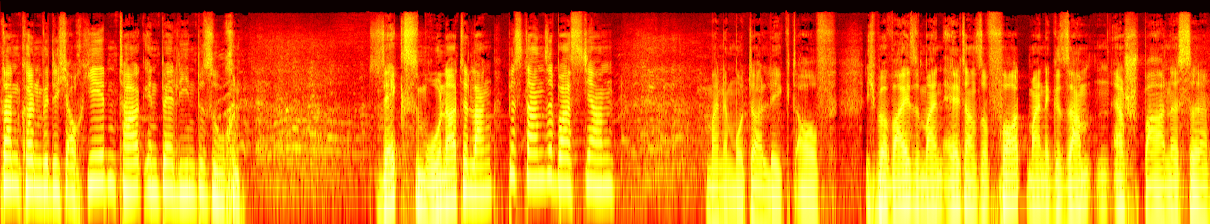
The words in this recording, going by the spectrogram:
Dann können wir dich auch jeden Tag in Berlin besuchen. Sechs Monate lang. Bis dann, Sebastian. Meine Mutter legt auf. Ich überweise meinen Eltern sofort meine gesamten Ersparnisse.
